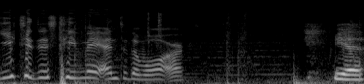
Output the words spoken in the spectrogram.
yeeted his teammate into the water. Yeah.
